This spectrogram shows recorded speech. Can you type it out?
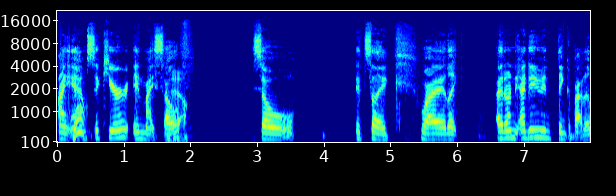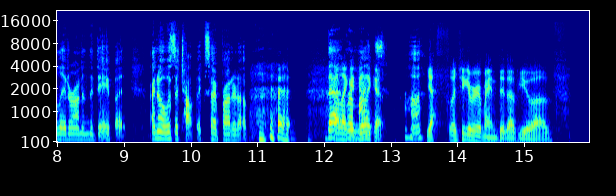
I am Yeah. secure in myself. Yeah. So it's like why like I don't I didn't even think about it later on in the day, but I know it was a topic, so I brought it up. That like- I do like reminds- Uh-huh. yes, what you get reminded of you of.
